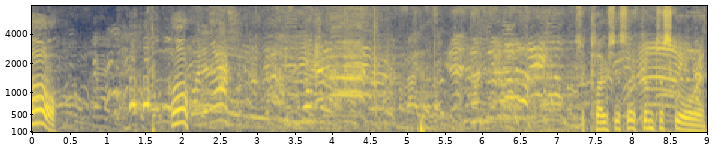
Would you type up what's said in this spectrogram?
Oh. Oh. It's the closest they've come to scoring.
